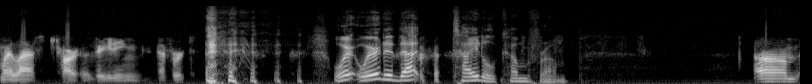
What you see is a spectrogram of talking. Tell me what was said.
My last chart evading effort. where where did that title come from? Um,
